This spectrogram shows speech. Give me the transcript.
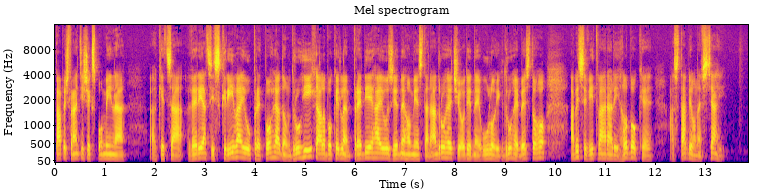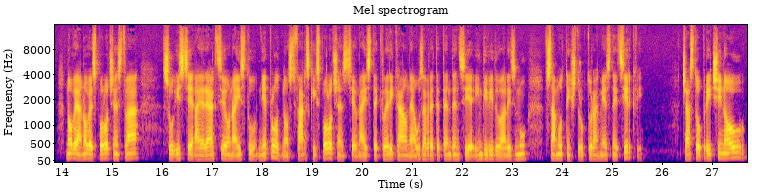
Pápež František spomína keď sa veriaci skrývajú pred pohľadom druhých, alebo keď len prebiehajú z jedného miesta na druhé, či od jednej úlohy k druhej bez toho, aby si vytvárali hlboké a stabilné vzťahy. Nové a nové spoločenstvá sú iste aj reakciou na istú neplodnosť farských spoločenstiev, na isté klerikálne a uzavreté tendencie individualizmu v samotných štruktúrach miestnej cirkvi. Častou príčinou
